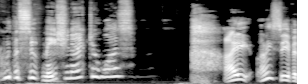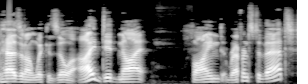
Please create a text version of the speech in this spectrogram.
the, who the Suitmation actor was? I let me see if it has it on Wikizilla. I did not find reference to that.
